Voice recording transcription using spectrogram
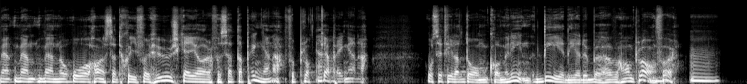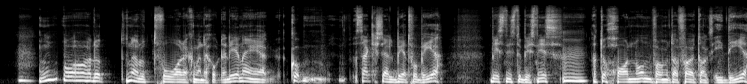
Men, men, men att ha en strategi för hur ska jag göra för att sätta pengarna, för att plocka pengarna. Och se till att de kommer in. Det är det du behöver ha en plan för. Mm, och har då, har jag då två rekommendationer. Det ena är säkerställ B2B, business to business. Att du har någon form av företagsidé.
